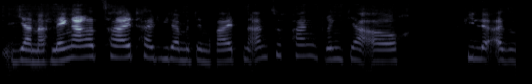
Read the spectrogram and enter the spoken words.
ja, nach längerer Zeit halt wieder mit dem Reiten anzufangen, bringt ja auch viele, also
